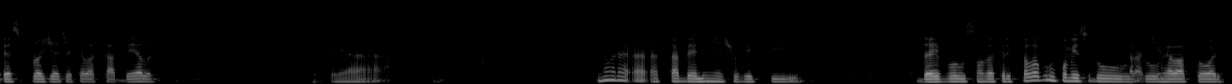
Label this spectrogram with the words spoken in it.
Peço que projete aquela tabela. É a, não era a, a tabelinha, deixa eu ver aqui, da evolução da tarifa. Está logo no começo do, do relatório.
